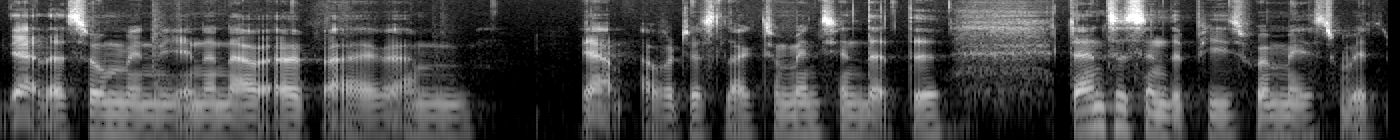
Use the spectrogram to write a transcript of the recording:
yeah, there's so many in and out. I, I, um, yeah, I would just like to mention that the dances in the piece were made with,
